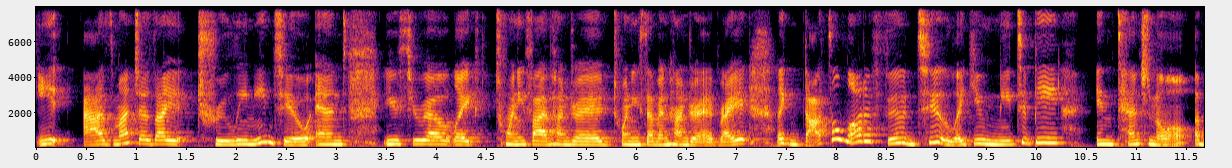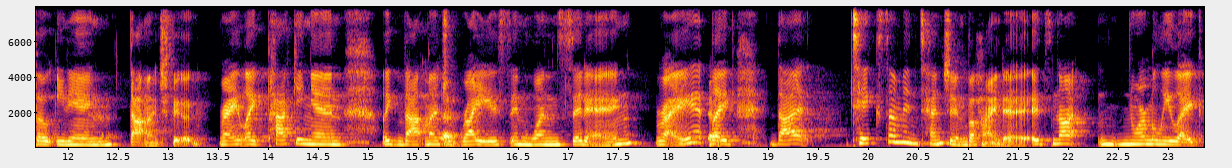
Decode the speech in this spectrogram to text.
eat as much as I truly need to. And you threw out like 2,500, 2,700, right? Like that's a lot of food too. Like you need to be intentional about eating that much food, right? Like packing in like that much yeah. rice in one sitting, right? Yeah. Like that takes some intention behind it. It's not normally like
